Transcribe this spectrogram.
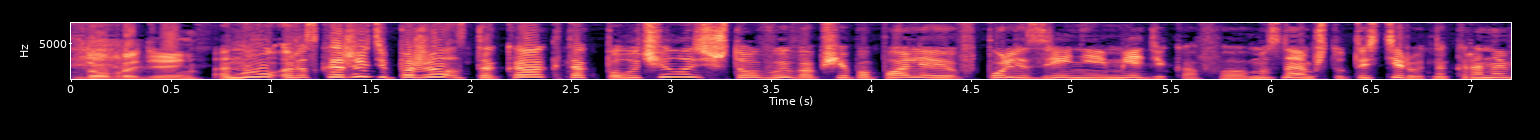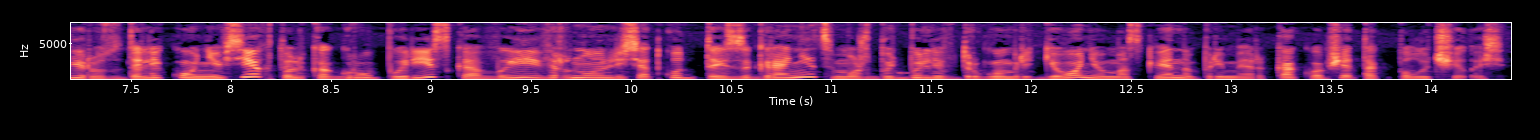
Добрый день. Ну, расскажите, пожалуйста, как так получилось, что вы вообще попали в поле зрения медиков? Мы знаем, что тестируют на коронавирус далеко не всех, только группы риска. Вы вернулись откуда-то из-за границы, может быть, были в другом регионе, в Москве, например. Как вообще так получилось?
